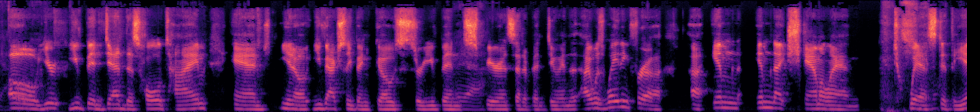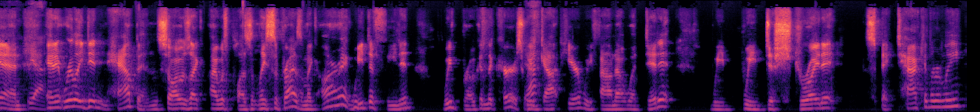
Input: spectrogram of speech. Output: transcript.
yeah. oh you're you've been dead this whole time and you know you've actually been ghosts or you've been Yeah. spirits that have been doing that i was waiting for a, a M, M night Shyamalan twist at the end yeah. and it really didn't happen so i was like i was pleasantly surprised i'm like all right we defeated we've broken the curse Yeah. we got here we found out what did it we we destroyed it spectacularly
